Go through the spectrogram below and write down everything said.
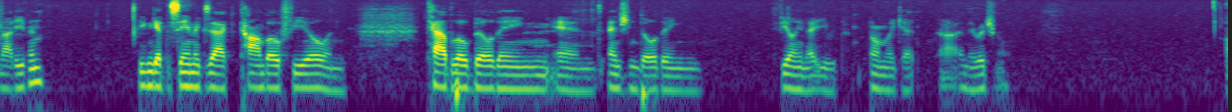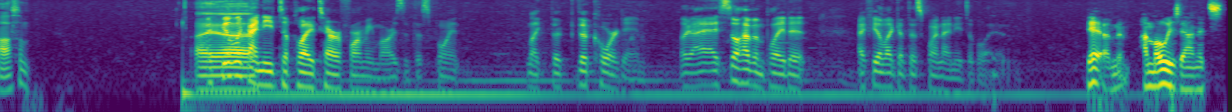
not even, you can get the same exact combo feel and tableau building and engine building feeling that you would normally get uh, in the original. Awesome. I feel like uh, I need to play Terraforming Mars at this point, like the the core game. Like I, I still haven't played it. I feel like at this point I need to play it. Yeah, I'm, I'm always down. It's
